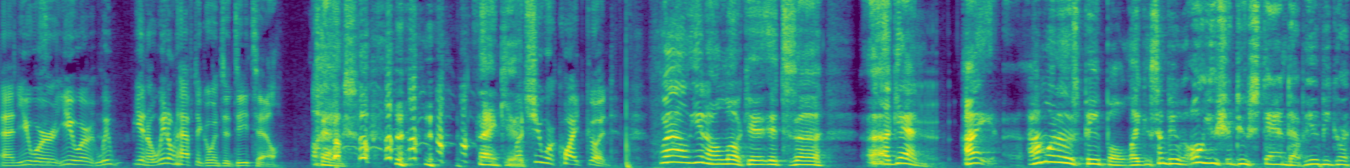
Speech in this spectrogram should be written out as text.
and you were you were we you know we don't have to go into detail, Thanks. Thank you. but you were quite good. Well, you know, look, it, it's uh, again, I I'm one of those people. Like some people, oh, you should do stand up. You'd be great.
